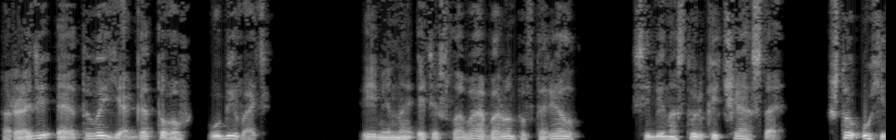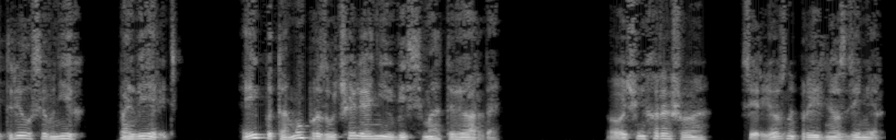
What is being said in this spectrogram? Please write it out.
Ради этого я готов убивать. Именно эти слова барон повторял себе настолько часто, что ухитрился в них поверить и потому прозвучали они весьма твердо. «Очень хорошо», — серьезно произнес Демир.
